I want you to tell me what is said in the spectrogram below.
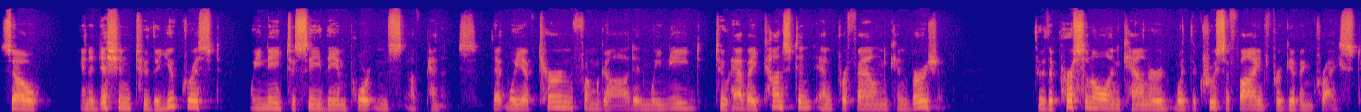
So, in addition to the Eucharist, we need to see the importance of penance, that we have turned from God and we need to have a constant and profound conversion through the personal encounter with the crucified, forgiving Christ,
